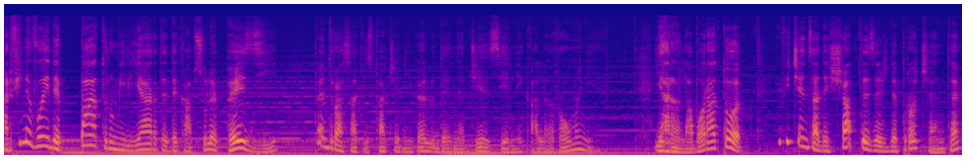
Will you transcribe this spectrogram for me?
Ar fi nevoie de 4 miliarde de capsule pe zi pentru a satisface nivelul de energie zilnic al României. Iar în laborator, eficiența de 70%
